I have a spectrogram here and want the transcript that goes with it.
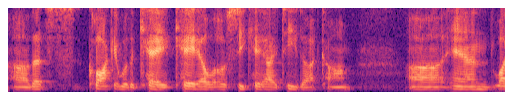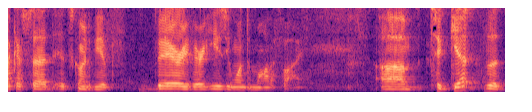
Uh, that's clockit with a K, K-L-O-C-K-I-T.com. Uh, and like I said, it's going to be a very, very easy one to modify. Um, to get the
